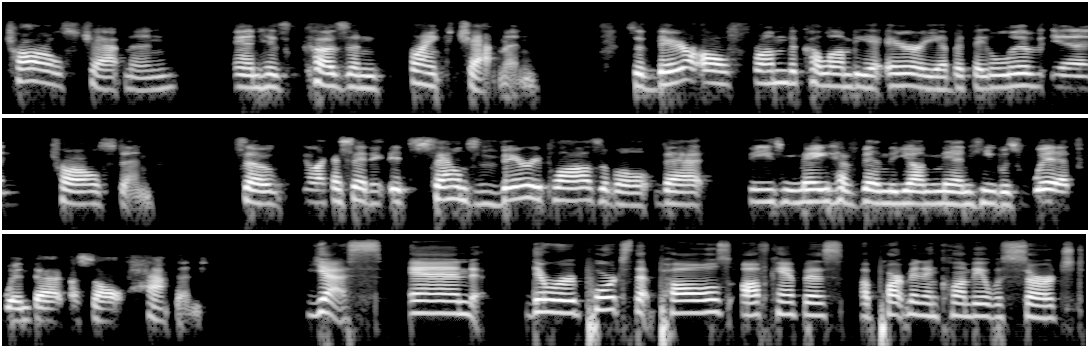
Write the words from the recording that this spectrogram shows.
Charles Chapman, and his cousin, Frank Chapman. So they're all from the Columbia area, but they live in Charleston. So, like I said, it, it sounds very plausible that these may have been the young men he was with when that assault happened. Yes. And there were reports that Paul's off campus apartment in Columbia was searched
